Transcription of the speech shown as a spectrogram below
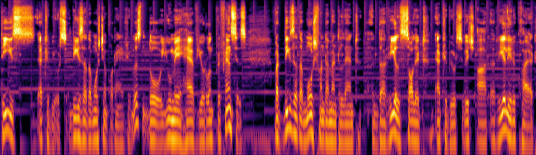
these attributes. These are the most important attributes, though you may have your own preferences. But these are the most fundamental and the real solid attributes which are really required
